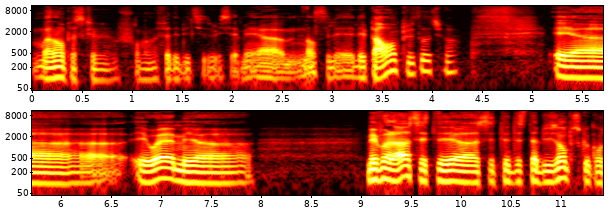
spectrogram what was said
Moi, non, parce que pff, on en a fait des bêtises au lycée. Mais euh, non, c'est les, les parents plutôt, tu vois. Et, euh, et ouais, mais, mais voilà, c'était euh, c'était déstabilisant parce que quand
